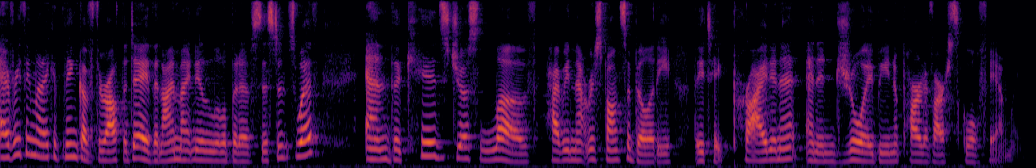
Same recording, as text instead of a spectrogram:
everything that I can think of throughout the day that I might need a little bit of assistance with, and the kids just love having that responsibility. They take pride in it and enjoy being a part of our school family.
